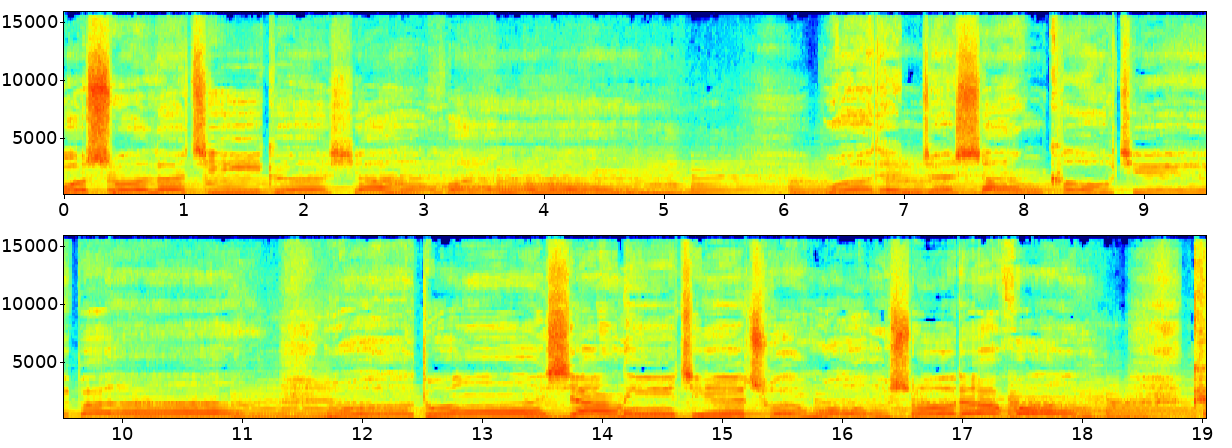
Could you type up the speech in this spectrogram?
我说了几个笑话。我等着伤口结疤，我多想你揭穿我说的谎，可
